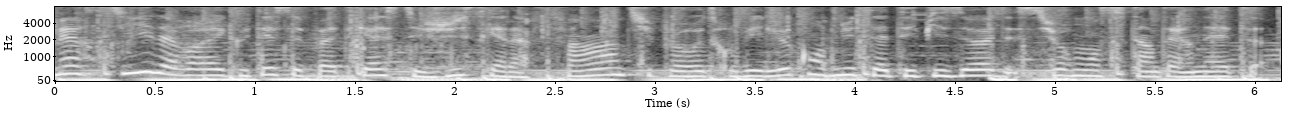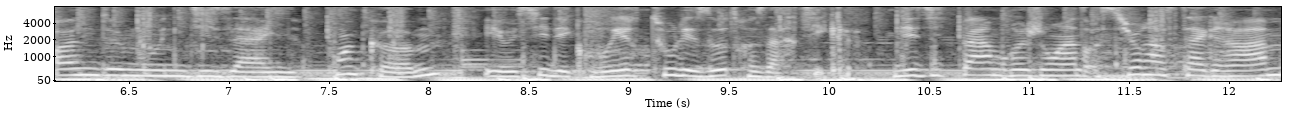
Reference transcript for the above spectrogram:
Merci d'avoir écouté ce podcast jusqu'à la fin. Tu peux retrouver le contenu de cet épisode sur mon site internet onthemoondesign.com et aussi découvrir tous les autres articles. N'hésite pas à me rejoindre sur Instagram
